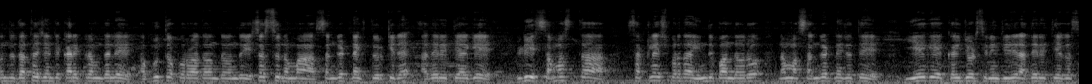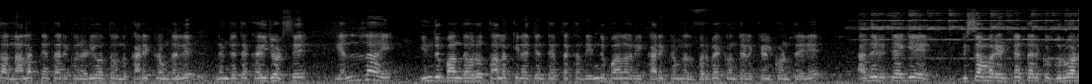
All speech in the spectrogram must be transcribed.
ಒಂದು ದತ್ತ ಜಯಂತಿ ಕಾರ್ಯಕ್ರಮದಲ್ಲಿ ಅಭೂತಪೂರ್ವವಾದ ಒಂದು ಒಂದು ಯಶಸ್ಸು ನಮ್ಮ ಸಂಘಟನೆಗೆ ದೊರಕಿದೆ. ಅದೇ ರೀತಿಯಾಗಿ ಇಡೀ ಸಮಸ್ತ ಸಕಲೇಶ್ವರದ ಹಿಂದೂ ಬಾಂಧವರು ನಮ್ಮ ಸಂಘಟನೆ ಜೊತೆ ಹೇಗೆ ಕೈ ಜೋಡಿಸಿ ನಿಂತಿದ್ದೀರಿ ಅದೇ ರೀತಿಯಾಗಿ ಸಹ ನಾಲ್ಕನೇ ತಾರೀಕು ನಡೆಯುವಂಥ ಒಂದು ಕಾರ್ಯಕ್ರಮದಲ್ಲಿ ನಮ್ಮ ಜೊತೆ ಕೈ ಜೋಡಿಸಿ ಎಲ್ಲ ಹಿಂದೂ ಬಾಂಧವರು ತಾಲೂಕಿನಾದ್ಯಂತ ಇರ್ತಕ್ಕಂಥ ಹಿಂದೂ ಬಾಂಧವರು ಈ ಕಾರ್ಯಕ್ರಮದಲ್ಲಿ ಬರಬೇಕು ಅಂತೇಳಿ ಕೇಳ್ಕೊಳ್ತೀನಿ ಅದೇ ರೀತಿಯಾಗಿ ಡಿಸೆಂಬರ್ ಎಂಟನೇ ತಾರೀಕು ಗುರುವಾರ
